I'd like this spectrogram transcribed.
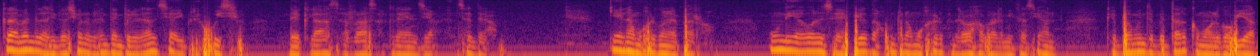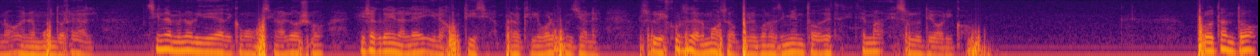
Claramente la situación representa intolerancia y prejuicio de clase, raza, creencia, etc. ¿Quién es la mujer con el perro? Un día Goren se despierta junto a una mujer que trabaja para la administración, que podemos interpretar como el gobierno en el mundo real. Sin la menor idea de cómo funciona el hoyo, ella cree en la ley y la justicia para que el lugar funcione. Su discurso es hermoso, pero el conocimiento de este sistema es solo teórico. Por lo tanto,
